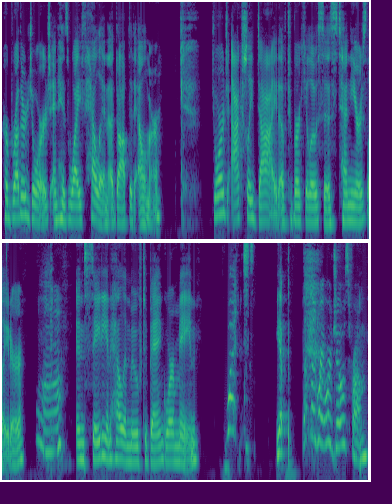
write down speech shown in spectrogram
her brother George and his wife Helen adopted Elmer. George actually died of tuberculosis 10 years later. Aww. And Sadie and Helen moved to Bangor, Maine. What? Yep. That's like right where Joe's from.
